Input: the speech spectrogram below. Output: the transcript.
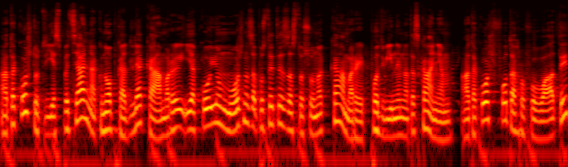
А також тут є спеціальна кнопка для камери, якою можна запустити застосунок камери подвійним натисканням, а також фотографувати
